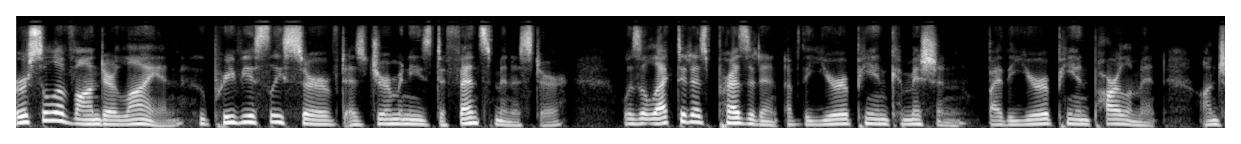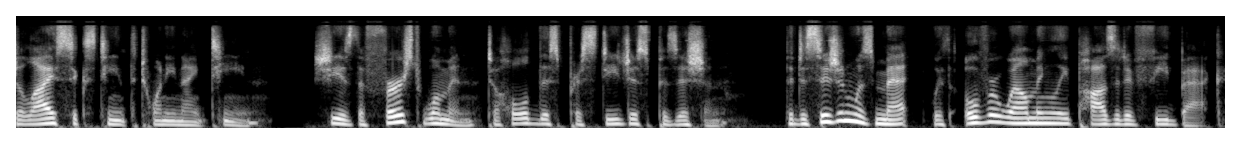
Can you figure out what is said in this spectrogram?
Ursula von der Leyen, who previously served as Germany's defense minister, was elected as president of the European Commission by the European Parliament on July 16, 2019. She is the first woman to hold this prestigious position. The decision was met with overwhelmingly positive feedback,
